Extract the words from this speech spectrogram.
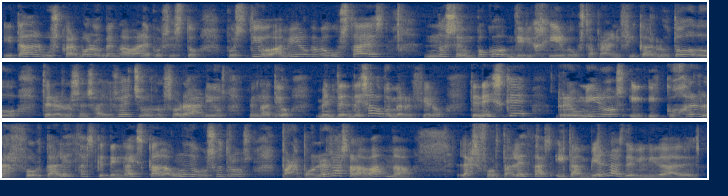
y tal, buscar bolos, venga, vale, pues esto. Pues tío, a mí lo que me gusta es, no sé, un poco dirigir, me gusta planificarlo todo, tener los ensayos hechos, los horarios. Venga, tío, ¿me entendéis a lo que me refiero? Tenéis que reuniros y, y coger las fortalezas que tengáis cada uno de vosotros para ponerlas a la banda las fortalezas y también las debilidades.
